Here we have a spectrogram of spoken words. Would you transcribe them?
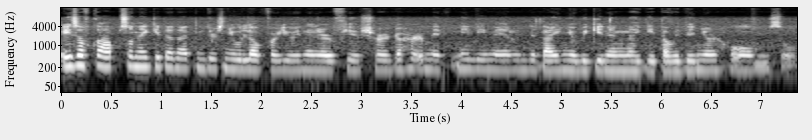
Ace of Cups, so nakikita natin there's new love for you in the near future. The Hermit, maybe meron din tayong new beginning na nakikita within your home. So,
